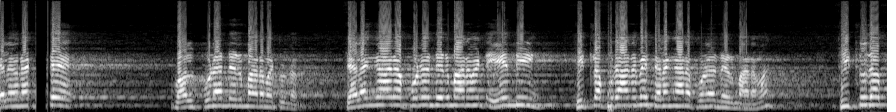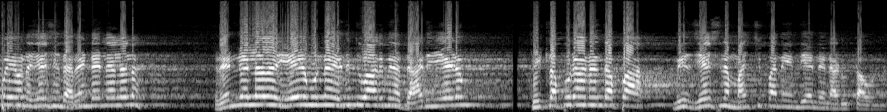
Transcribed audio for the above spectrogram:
ఎలాగంటే వాళ్ళు పునర్నిర్మాణం అంటున్నారు. తెలంగాణ పునర్నిర్మాణం అంటే ఏంది? తిట్ల పురాణమే తెలంగాణ పునర్నిర్మాణమా? తిట్లు తప్ప ఏమైనా చేసిందా? రెండే నెలలు రెండు నెలల్లో ఏమున్నా ఎదుటి వారి మీద దాడి చేయడం? తిట్ల పురాణం తప్ప మీరు చేసిన మంచి పని ఏంది అని నేను అడుగుతా ఉన్నా.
